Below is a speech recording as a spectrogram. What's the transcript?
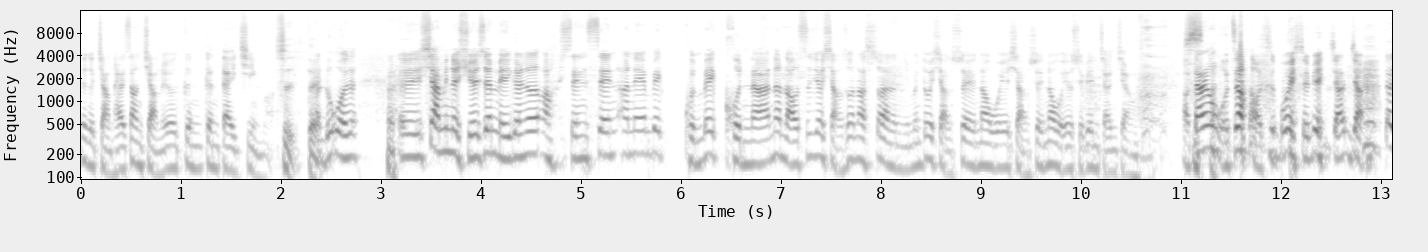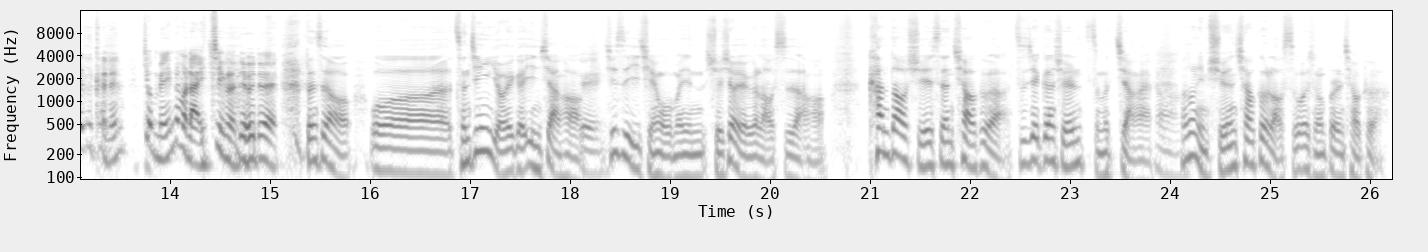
这个讲台上讲的又更更带劲嘛？是对。如果呃下面的学生每个人都啊，先生啊那被捆被捆啊，那老师就想说，那算了，你们都想睡，那我也想睡，那我就随便讲讲啊。当然我知道老师不会随便讲讲，但是可能就没那么来劲了，对不对？但是哦，我曾经有一个印象哈、其实以前我们学校有一个老师啊哈，看到学生翘课啊，直接跟学生怎么讲哎、啊？他说：“你们学生翘课，老师为什么不能翘课啊？”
